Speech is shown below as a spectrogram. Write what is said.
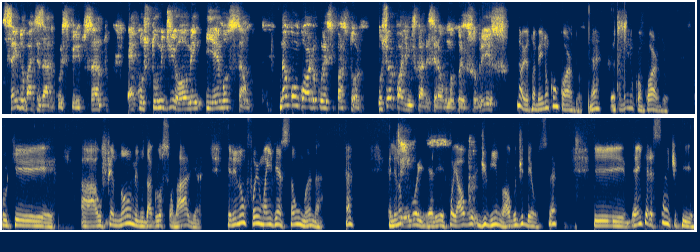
sendo batizado com o Espírito Santo, é costume de homem e emoção. Não concordo com esse pastor. O senhor pode me esclarecer alguma coisa sobre isso? Não, eu também não concordo, né? Eu também não concordo, porque ah, o fenômeno da glossolalia, ele não foi uma invenção humana. Ele não Sim. foi, ele foi algo divino, algo de Deus, né? E é interessante que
